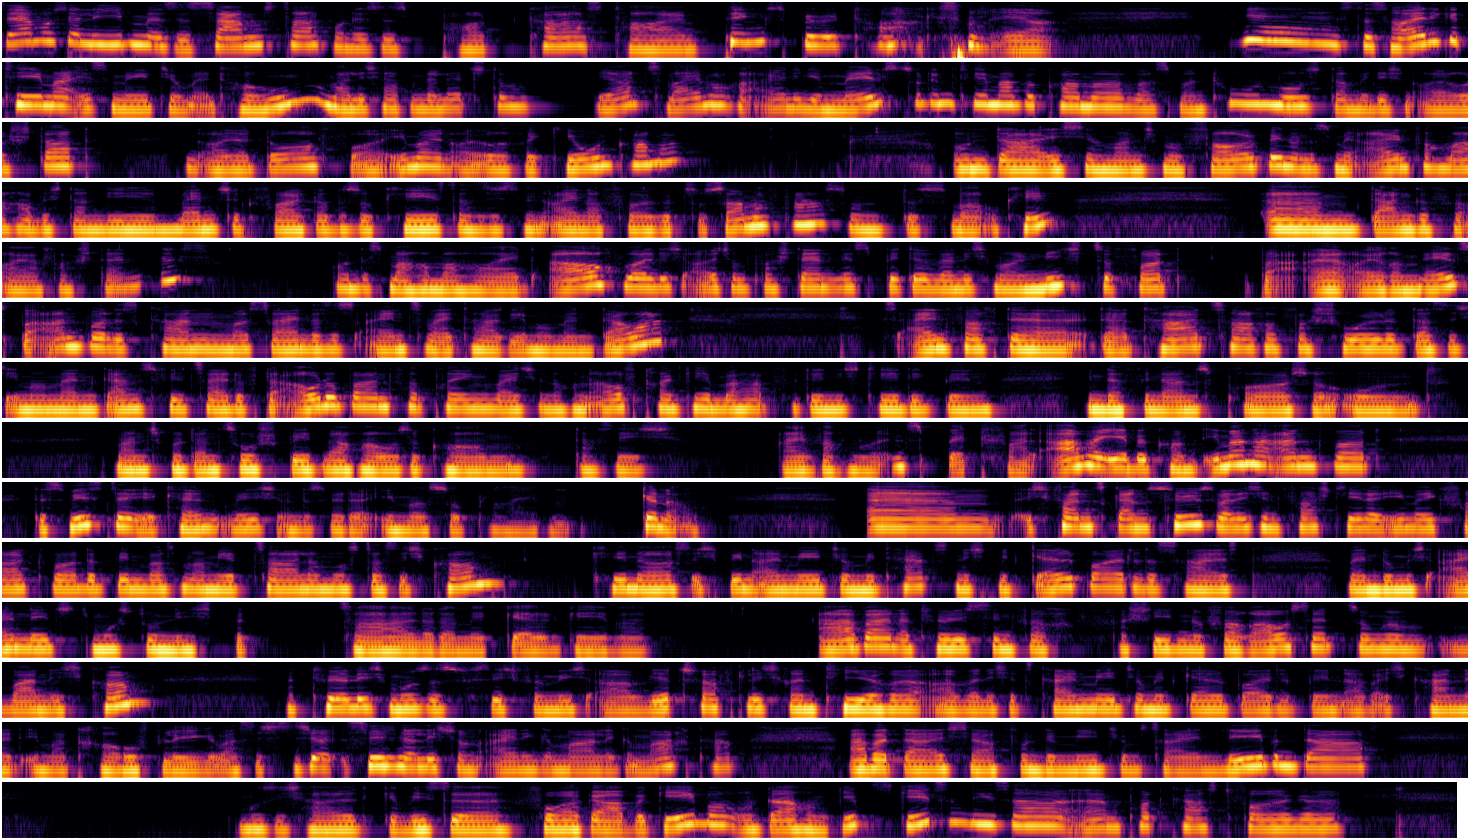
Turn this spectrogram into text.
Servus ihr Lieben, es ist Samstag und es ist Podcast Time. Pink Spirit Talk ist on air. Yes, das heutige Thema ist Medium at Home, weil ich habe in der letzten ja, zwei Wochen einige Mails zu dem Thema bekommen, was man tun muss, damit ich in eure Stadt, in euer Dorf, wo immer in eure Region komme. Und da ich hier manchmal faul bin und es mir einfach mache, habe ich dann die Menschen gefragt, ob es okay ist, dass ich es in einer Folge zusammenfasse und das war okay. Ähm, danke für euer Verständnis. Und das machen wir heute auch. Wollte ich euch um Verständnis bitte, wenn ich mal nicht sofort äh, eure Mails beantworte. Es kann mal sein, dass es ein, zwei Tage im Moment dauert. Ist einfach der, der Tatsache verschuldet, dass ich im Moment ganz viel Zeit auf der Autobahn verbringe, weil ich ja noch einen Auftraggeber habe, für den ich tätig bin in der Finanzbranche und manchmal dann so spät nach Hause komme, dass ich einfach nur ins Bett fall. Aber ihr bekommt immer eine Antwort. Das wisst ihr, ihr kennt mich und es wird da immer so bleiben. Genau. Ähm, ich fand es ganz süß, weil ich in fast jeder E-Mail gefragt worden bin, was man mir zahlen muss, dass ich komme. Kinders, ich bin ein Medium mit Herz, nicht mit Geldbeutel. Das heißt, wenn du mich einlädst, musst du nicht bezahlen oder mir Geld geben. Aber natürlich sind verschiedene Voraussetzungen, wann ich komme. Natürlich muss es sich für mich auch wirtschaftlich rentieren, aber wenn ich jetzt kein Medium mit Geldbeutel bin, aber ich kann nicht immer drauflegen, was ich sicher, sicherlich schon einige Male gemacht habe. Aber da ich ja von dem Medium sein leben darf, muss ich halt gewisse Vorgabe geben und darum geht es in dieser ähm, Podcast-Folge.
